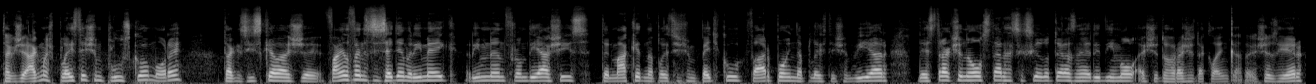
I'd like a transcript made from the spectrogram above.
Takže ak máš PlayStation Plusko, more, tak získavaš, že Final Fantasy 7 Remake, Remnant from the Ashes, ten maket na PlayStation 5, Farpoint na PlayStation VR, Destruction All Stars, ak si ho doteraz neredeemol, a ešte toho Ratcheta Clanka, to je 6 hier.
